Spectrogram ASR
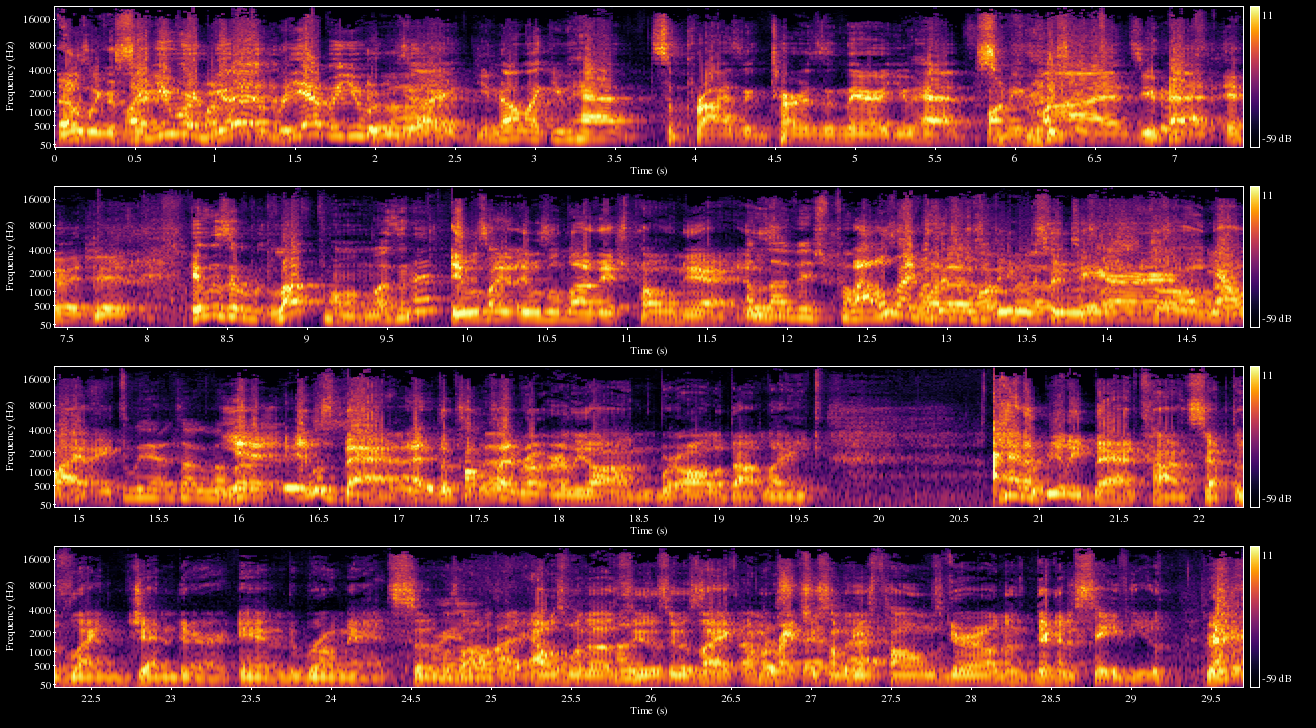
That was like the Like you were poem I've ever good, written. yeah, but you were good. like- You know, like you had surprising turns in there. You had funny Surprising. lines. You had images. It was a love poem, wasn't it? It was like it was a love-ish poem, yeah. It A was, love-ish poem. I was like Was one of those dudes was who it was to like, oh, your- all your about like We gotta talk about Yeah, that. it was bad. I, the poems I wrote early on were all about like. I had a really bad concept of like gender and romance, so it was all like I was one of those dudes who was like, "I'm gonna write you some of these poems, girl, and they're gonna save you." Right?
